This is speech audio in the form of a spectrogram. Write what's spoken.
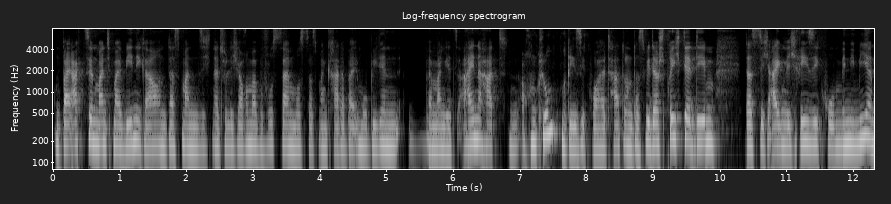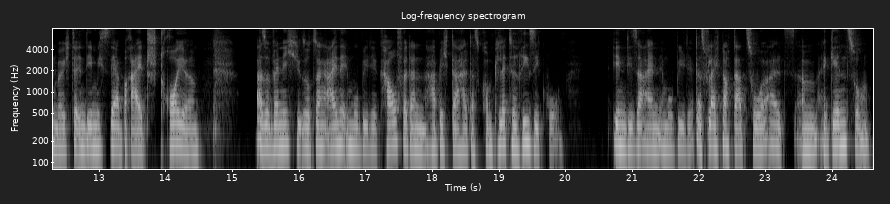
und bei Aktien manchmal weniger. Und dass man sich natürlich auch immer bewusst sein muss, dass man gerade bei Immobilien, wenn man jetzt eine hat, auch ein Klumpenrisiko halt hat. Und das widerspricht ja dem, dass ich eigentlich Risiko minimieren möchte, indem ich sehr breit streue. Also wenn ich sozusagen eine Immobilie kaufe, dann habe ich da halt das komplette Risiko in dieser einen Immobilie. Das vielleicht noch dazu als ähm, Ergänzung.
